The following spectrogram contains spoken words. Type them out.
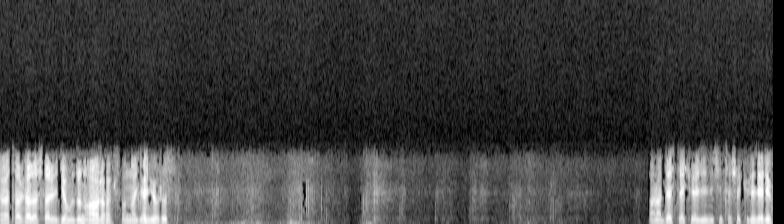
Evet arkadaşlar videomuzun ağır ağır sonuna geliyoruz. Bana destek verdiğiniz için teşekkür ederim.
